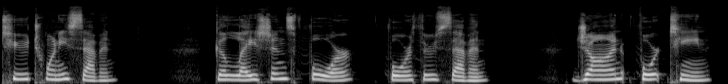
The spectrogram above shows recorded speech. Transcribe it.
2, 27, Galatians 4, 4 through 7, John 14,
